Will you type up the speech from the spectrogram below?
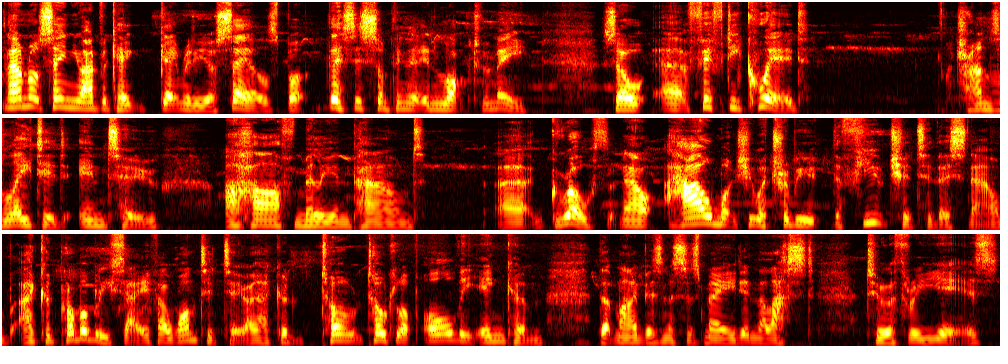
Now, I'm not saying you advocate getting rid of your sales, but this is something that unlocked for me. So, uh, 50 quid translated into a half million pound uh, growth. Now, how much you attribute the future to this now, I could probably say, if I wanted to, I could to total up all the income that my business has made in the last two or three years.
